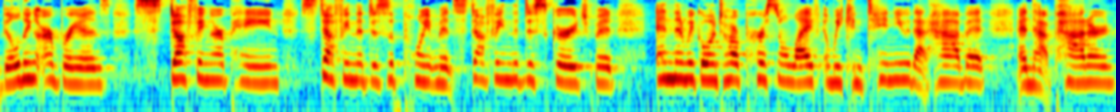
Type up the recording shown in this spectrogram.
building our brands, stuffing our pain, stuffing the disappointment, stuffing the discouragement, and then we go into our personal life and we continue that habit and that pattern,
